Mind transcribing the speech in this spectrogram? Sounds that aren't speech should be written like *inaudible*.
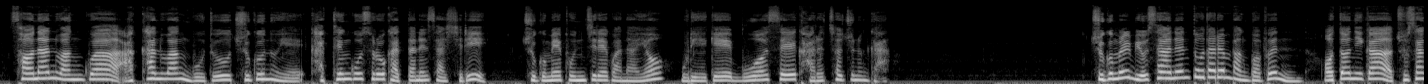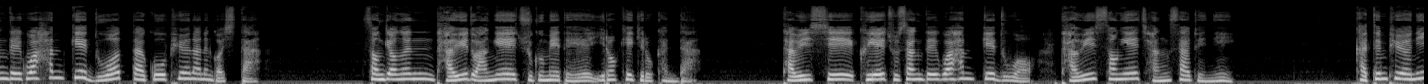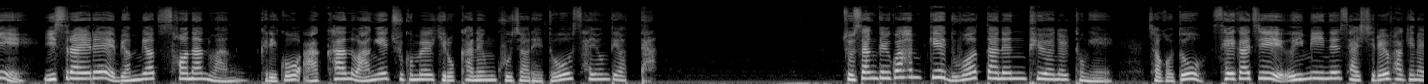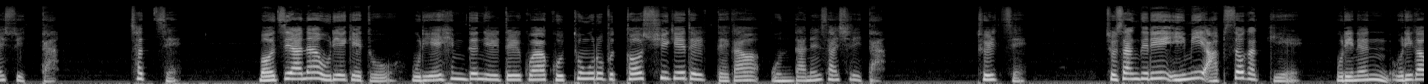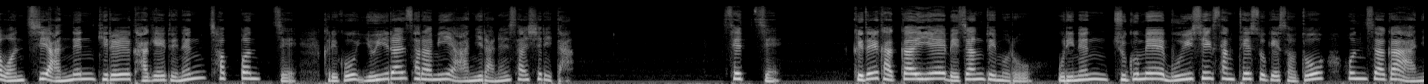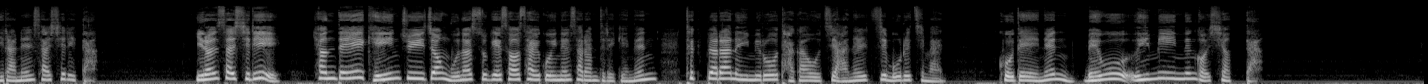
선한 왕과 악한 왕 모두 죽은 후에 같은 곳으로 갔다는 사실이 죽음의 본질에 관하여 우리에게 무엇을 가르쳐 주는가? 죽음을 묘사하는 또 다른 방법은 어떤 이가 조상들과 함께 누웠다고 표현하는 것이다. 성경은 다윗 왕의 죽음에 대해 이렇게 기록한다. 다윗이 그의 조상들과 함께 누워 다윗 성에 장사되니 같은 표현이 이스라엘의 몇몇 선한 왕 그리고 악한 왕의 죽음을 기록하는 구절에도 사용되었다. 조상들과 함께 누웠다는 표현을 통해 적어도 세 가지 의미 있는 사실을 확인할 수 있다. 첫째, 머지않아 우리에게도 우리의 힘든 일들과 고통으로부터 쉬게 될 때가 온다는 사실이다. 둘째, 조상들이 이미 앞서갔기에 우리는 우리가 원치 않는 길을 가게 되는 첫 번째 그리고 유일한 사람이 아니라는 사실이다. 셋째, 그들 가까이에 매장됨으로 우리는 죽음의 무의식 상태 속에서도 혼자가 아니라는 사실이다. 이런 사실이 현대의 개인주의적 문화 속에서 살고 있는 사람들에게는 특별한 의미로 다가오지 않을지 모르지만 고대에는 매우 의미 있는 것이었다.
